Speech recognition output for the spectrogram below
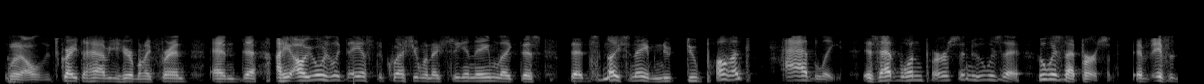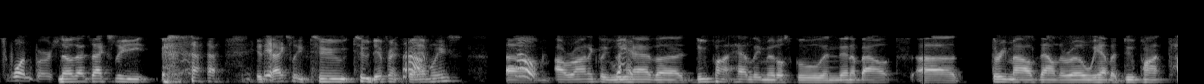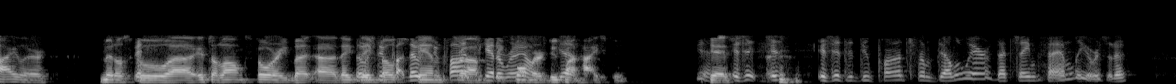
Well, it's great to have you here, my friend. And uh, I, I always like to ask the question when I see a name like this. That's a nice name, DuPont Hadley. Is that one person? Who is that? Who is that person? If if it's one person. No, that's actually it's actually two two different oh. families. Oh. Um, ironically, we have a DuPont Hadley Middle School, and then about uh, three miles down the road, we have a DuPont Tyler middle school. Uh, it's a long story, but uh, they those they both stem from the former DuPont yeah. High School. Yeah. Yes. Is it is, is it the DuPonts from Delaware? That same family, or is it a?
